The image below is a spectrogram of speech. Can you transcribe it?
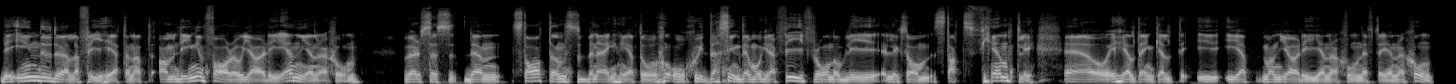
det individuella friheten. att ja, men Det är ingen fara att göra det i en generation versus den statens benägenhet att, att skydda sin demografi från att bli liksom statsfientlig eh, och helt enkelt i, i, att man gör det i generation efter generation.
